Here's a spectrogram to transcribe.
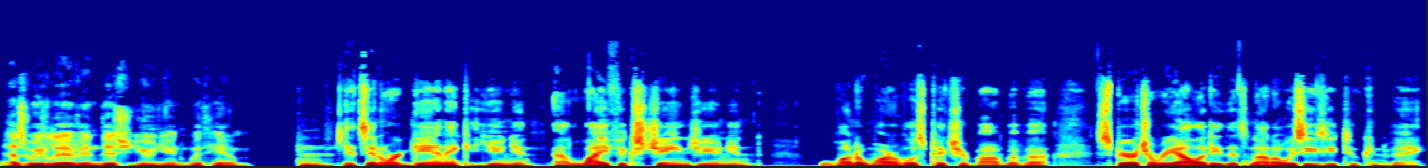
as we live in this union with Him. Hmm. It's an organic union, a life exchange union. What a marvelous picture, Bob, of a spiritual reality that's not always easy to convey.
